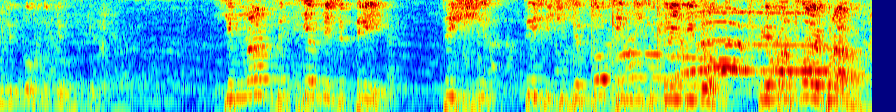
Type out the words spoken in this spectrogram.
Как будем долго делать вещи. 1773. 1773 год. Крепостное право.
